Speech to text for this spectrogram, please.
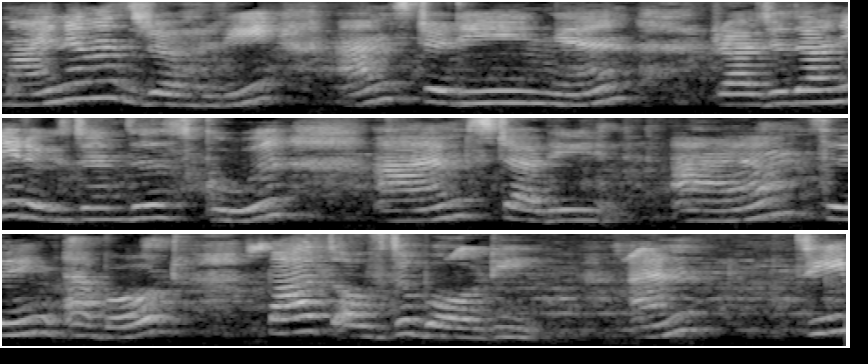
My name is Rahri. I am studying in Rajadhani Residential School. I am studying. I am saying about parts of the body and three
